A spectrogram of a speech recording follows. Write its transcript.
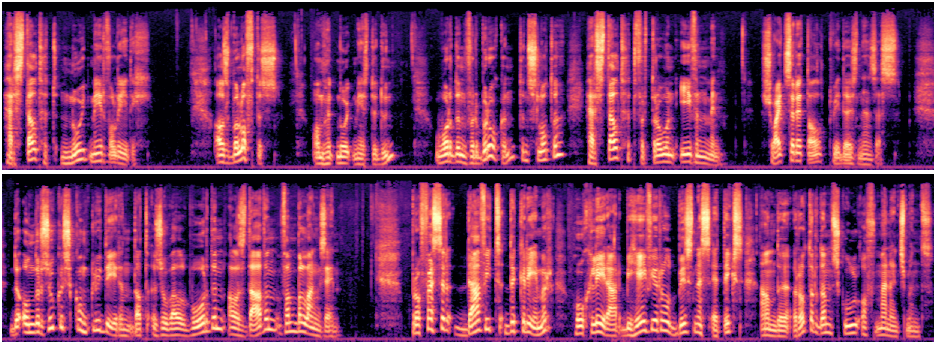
herstelt het nooit meer volledig. Als beloftes om het nooit meer te doen worden verbroken, tenslotte herstelt het vertrouwen evenmin. Schweitzer et al. 2006. De onderzoekers concluderen dat zowel woorden als daden van belang zijn. Professor David de Kremer, hoogleraar Behavioral Business Ethics aan de Rotterdam School of Management,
